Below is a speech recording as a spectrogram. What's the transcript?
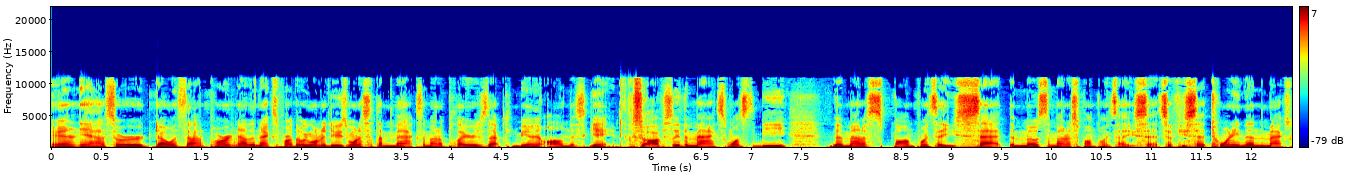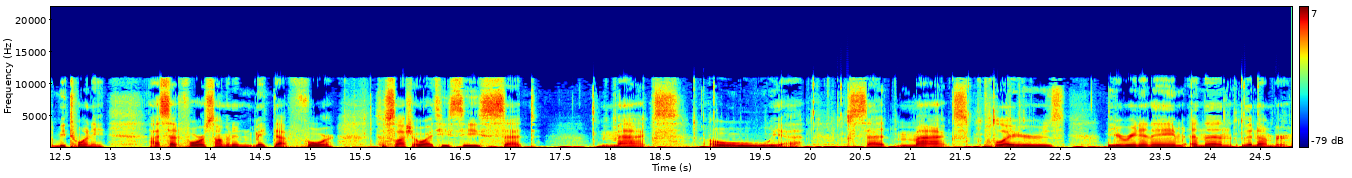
and yeah, so we're done with that part. Now the next part that we want to do is we want to set the max amount of players that can be on this game. So obviously the max wants to be the amount of spawn points that you set, the most amount of spawn points that you set. So if you set 20, then the max would be 20. I set 4, so I'm going to make that 4. So slash OITC set max, oh yeah, set max players, the arena name, and then the number.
